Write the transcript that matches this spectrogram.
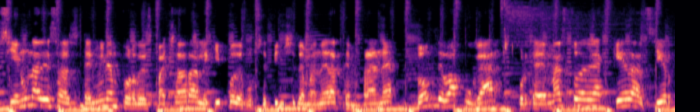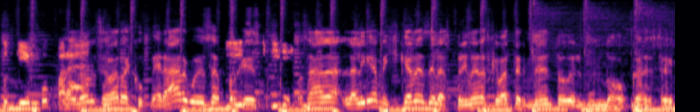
si en una de esas terminan por despachar al equipo de Bucetich de manera temprana, ¿dónde va a jugar? Porque además todavía queda cierto tiempo para... ¿De dónde se va a recuperar, güey? O sea, porque, Sí, sí. o sea, la, la Liga Mexicana es de las primeras que va a terminar en todo el mundo este,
